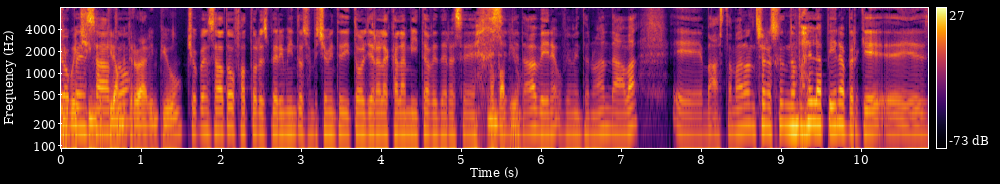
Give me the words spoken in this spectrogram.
sì, quei pensato, 5 km orari in più? Ci ho pensato, ho fatto l'esperimento semplicemente di togliere la calamita, vedere se, se gli andava bene, ovviamente non andava e basta, ma non, cioè, non vale la pena perché eh,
